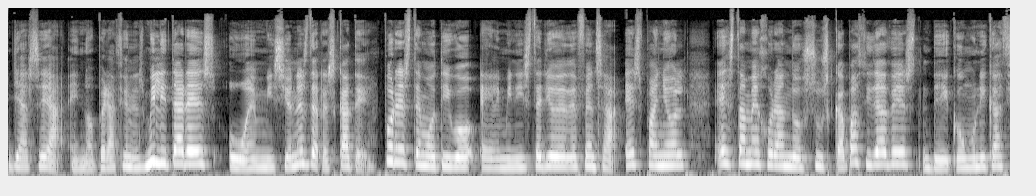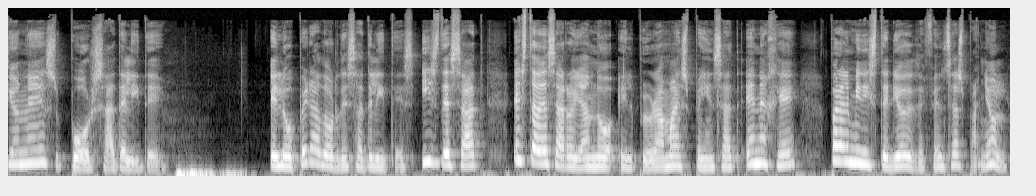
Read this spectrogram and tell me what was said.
ya sea en operaciones militares o en misiones de rescate. Por este motivo, el Ministerio de Defensa español está mejorando sus capacidades de comunicaciones por satélite. El operador de satélites ISDESAT está desarrollando el programa SpainSat NG para el Ministerio de Defensa español.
